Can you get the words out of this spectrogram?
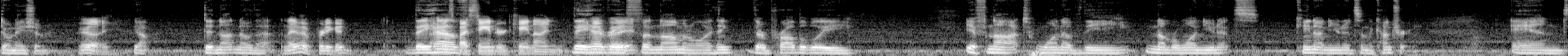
donation. really. Did not know that. And they have a pretty good, They I guess, have by standard canine. they unit, have a right? phenomenal. I think they're probably, if not one of the number one units, canine units in the country. And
